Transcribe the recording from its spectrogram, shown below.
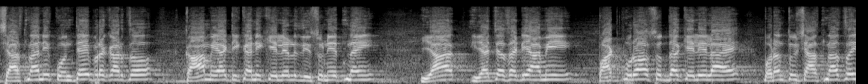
शासनाने कोणत्याही प्रकारचं काम या ठिकाणी केलेलं दिसून येत नाही. या याच्यासाठी आम्ही पाठपुरावासुद्धा केलेला आहे. परंतु शासनाचं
